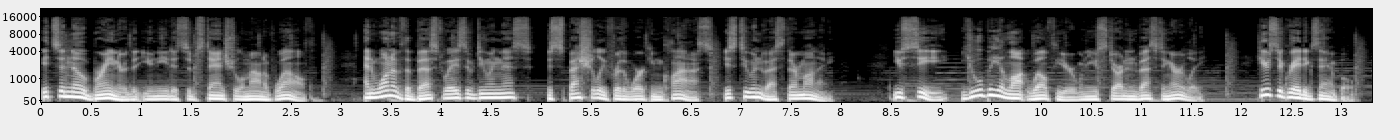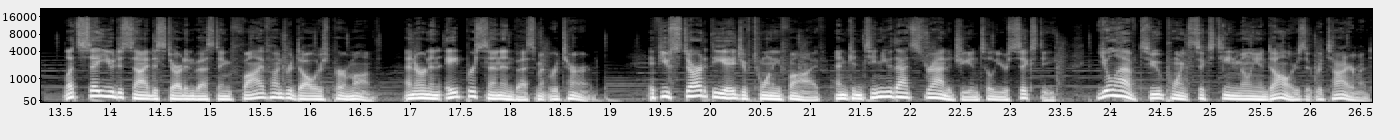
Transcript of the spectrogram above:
it's a no brainer that you need a substantial amount of wealth. And one of the best ways of doing this, especially for the working class, is to invest their money. You see, you'll be a lot wealthier when you start investing early. Here's a great example. Let's say you decide to start investing $500 per month and earn an 8% investment return. If you start at the age of 25 and continue that strategy until you're 60, you'll have $2.16 million at retirement.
